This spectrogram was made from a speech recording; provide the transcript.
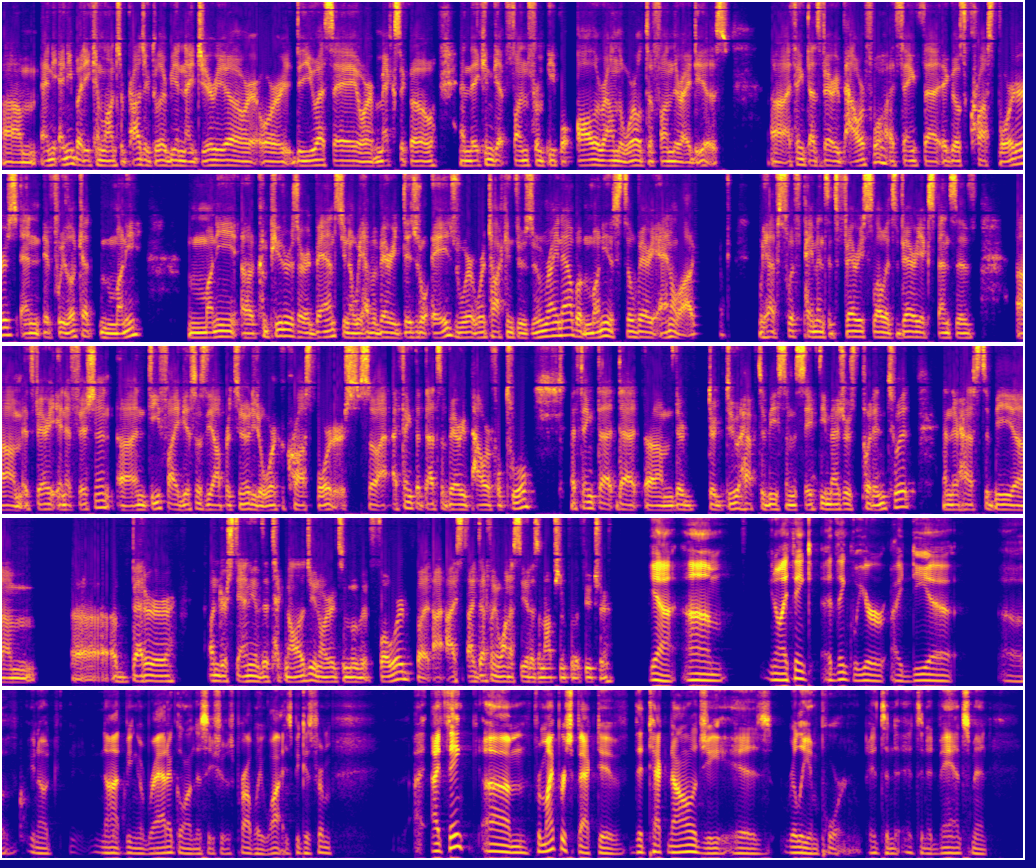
Um, any, anybody can launch a project, whether it be in Nigeria or, or the USA or Mexico, and they can get funds from people all around the world to fund their ideas. Uh, I think that's very powerful. I think that it goes cross borders. And if we look at money, money uh, computers are advanced. You know we have a very digital age. We're, we're talking through zoom right now but money is still very analog. We have swift payments. It's very slow. It's very expensive. Um, it's very inefficient, uh, and DeFi gives us the opportunity to work across borders. So I, I, think that that's a very powerful tool. I think that that um, there there do have to be some safety measures put into it, and there has to be um, uh, a better understanding of the technology in order to move it forward. But I, I, I definitely want to see it as an option for the future. Yeah, um, you know, I think I think your idea of you know not being a radical on this issue is probably wise because from I, I think um, from my perspective the technology is really important it's an it's an advancement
